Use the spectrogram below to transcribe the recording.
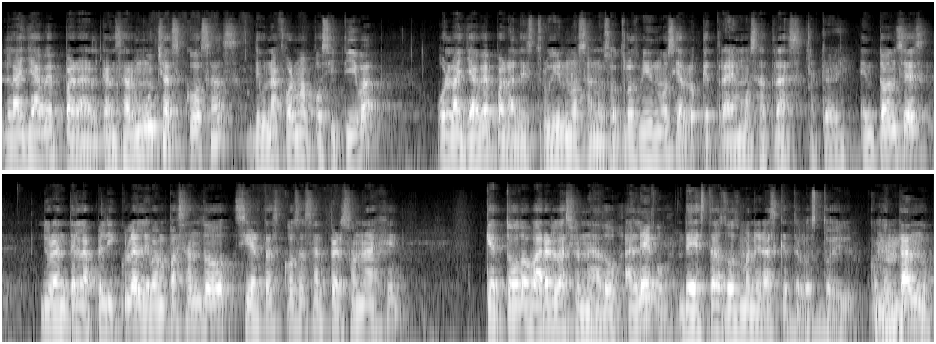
la llave para alcanzar muchas cosas de una forma positiva o la llave para destruirnos a nosotros mismos y a lo que traemos atrás. Ok. Entonces, durante la película le van pasando ciertas cosas al personaje que todo va relacionado al ego, de estas dos maneras que te lo estoy comentando.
